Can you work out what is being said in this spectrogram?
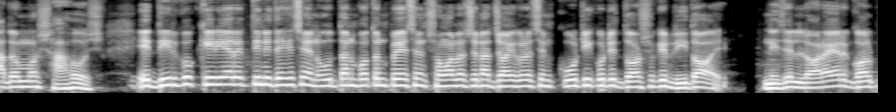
আদম্য সাহস। এই দীর্ঘ কেরিয়ারে তিনি দেখেছেন উদ্যান পতন পেয়েছেন, সমালোচনা জয় করেছেন কোটি কোটি দর্শকের হৃদয়। নিজের লড়াইয়ের গল্প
